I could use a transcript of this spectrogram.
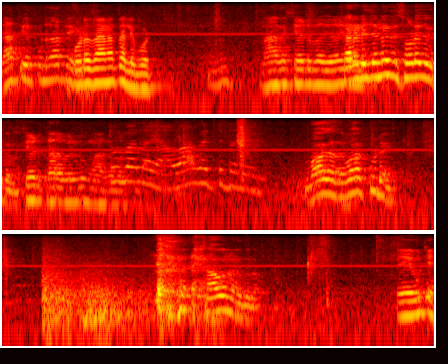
जाते पुढे जाते? पुढं जायला चालली बोट. माग शर्टमध्ये करडीच्या नदी सोडायचं होतं. शर्ट खराब होईल वाघाचं वाघ कुठे? सावून आहे तुला. ए उठे.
